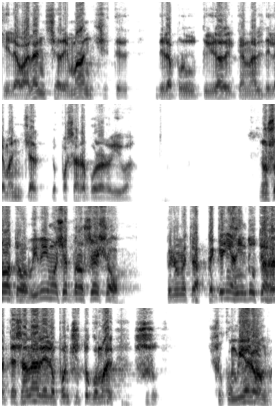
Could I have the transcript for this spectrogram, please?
que la avalancha de Manchester de la productividad del canal de la Mancha los pasara por arriba. Nosotros vivimos ese proceso, pero nuestras pequeñas industrias artesanales, los ponchos Tucumal, sucumbieron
